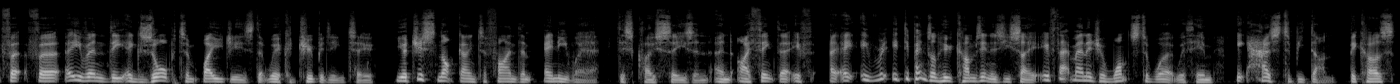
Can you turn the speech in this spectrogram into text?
for for even the exorbitant wages that we're contributing to. You're just not going to find them anywhere this close season. And I think that if it, it, depends on who comes in, as you say, if that manager wants to work with him, it has to be done because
